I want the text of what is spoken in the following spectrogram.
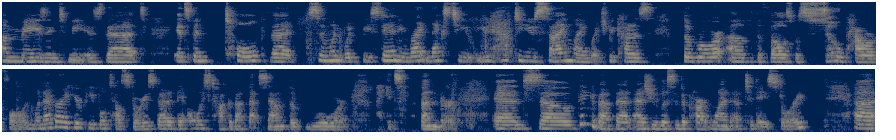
amazing to me is that it's been told that someone would be standing right next to you. You'd have to use sign language because the roar of the falls was so powerful. And whenever I hear people tell stories about it, they always talk about that sound, the roar, like it's thunder. And so think about that as you listen to part one of today's story. Uh,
